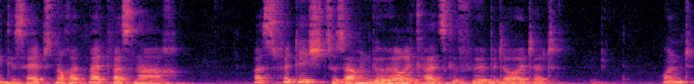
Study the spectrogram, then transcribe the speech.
Denke selbst noch etwas nach, was für dich Zusammengehörigkeitsgefühl bedeutet und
